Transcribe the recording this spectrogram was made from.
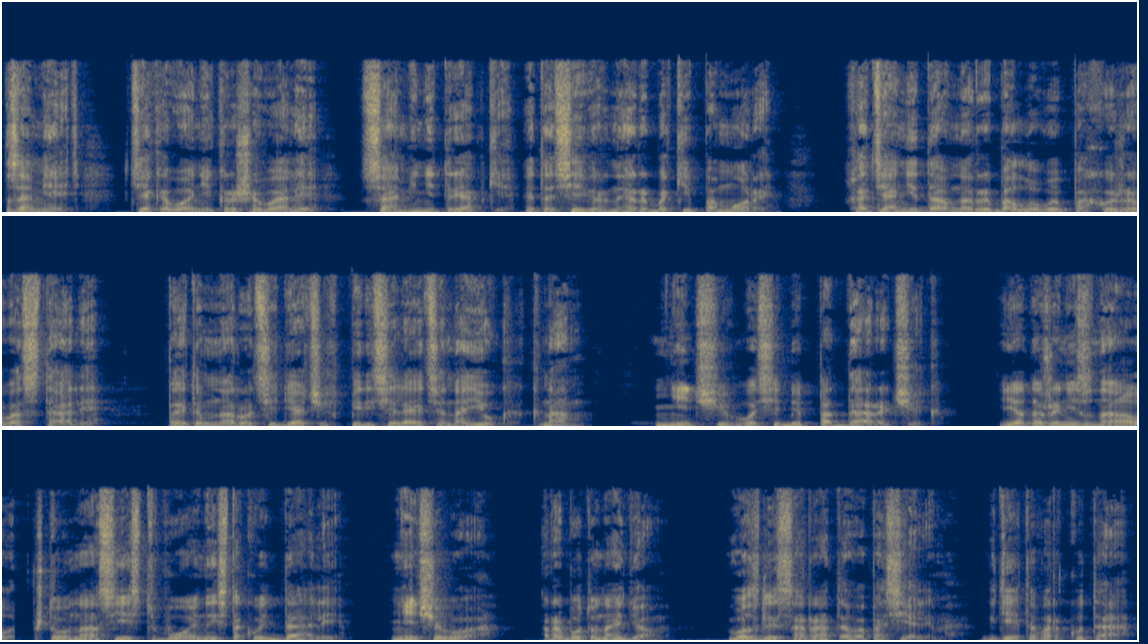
Заметь, те, кого они крышевали, сами не тряпки. Это северные рыбаки-поморы. Хотя недавно рыболовы, похоже, восстали. Поэтому народ сидячих переселяется на юг, к нам. Ничего себе подарочек. Я даже не знал, что у нас есть воины из такой дали. Ничего, работу найдем. Возле Саратова поселим. Где это Воркута?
